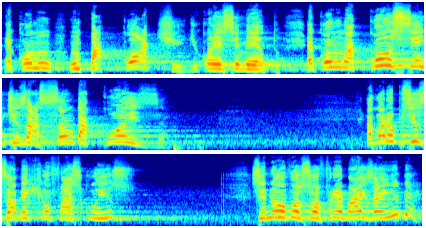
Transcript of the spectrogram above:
é como um, um pacote de conhecimento, é como uma conscientização da coisa. Agora eu preciso saber o que eu faço com isso. Senão eu vou sofrer mais ainda.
